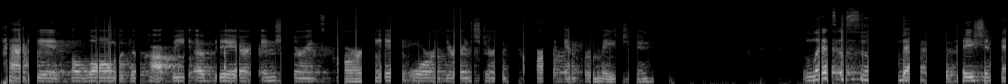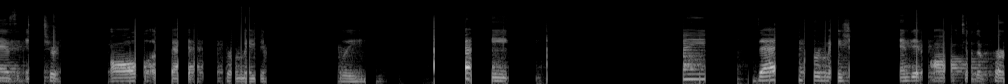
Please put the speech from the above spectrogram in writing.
packet along with a copy of their insurance card and or their insurance card information, let's assume that the patient has entered all of that information. That means information handed off to the person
